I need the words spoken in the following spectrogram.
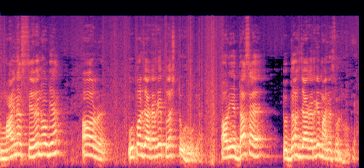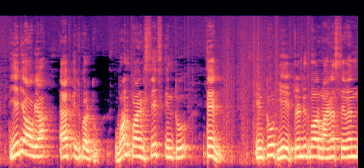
माइनस सेवन हो गया और ऊपर जाकर के प्लस टू हो गया. और ये दस है तो दस जाकर के माइनस वन हो गया। तो ये क्या हो गया? F equal to one point six into ten into ये twenty power minus seven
